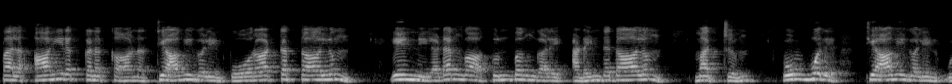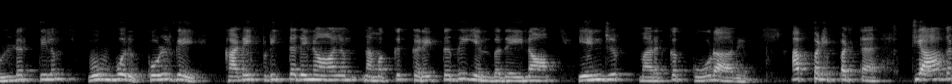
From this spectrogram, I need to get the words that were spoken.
பல ஆயிரக்கணக்கான தியாகிகளின் போராட்டத்தாலும் எண்ணிலடங்கா துன்பங்களை அடைந்ததாலும் மற்றும் ஒவ்வொரு தியாகிகளின் உள்ளத்திலும் ஒவ்வொரு கொள்கை கடைபிடித்ததினாலும் நமக்கு கிடைத்தது என்பதை நாம் என்று மறக்க கூடாது. அப்படிப்பட்ட தியாக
